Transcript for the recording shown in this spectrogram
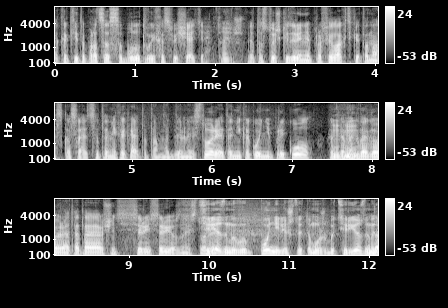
э, какие-то процессы будут, вы их освещайте. Конечно. Это с точки зрения профилактики, это нас касается. Это не какая-то там отдельная история, это никакой не прикол, как Мгм. иногда говорят. Это очень серьезная история. Серьезно, мы вы поняли, что это может быть серьезным, Да.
